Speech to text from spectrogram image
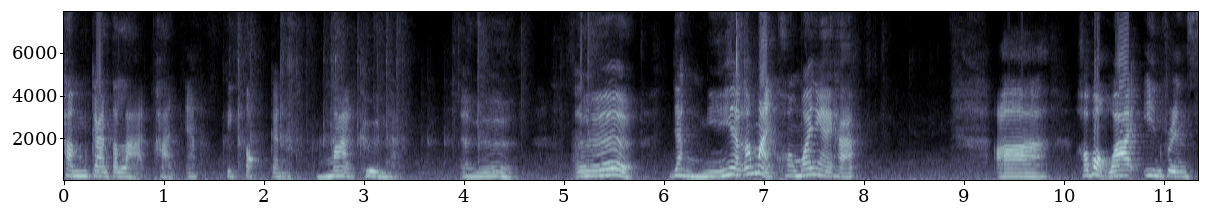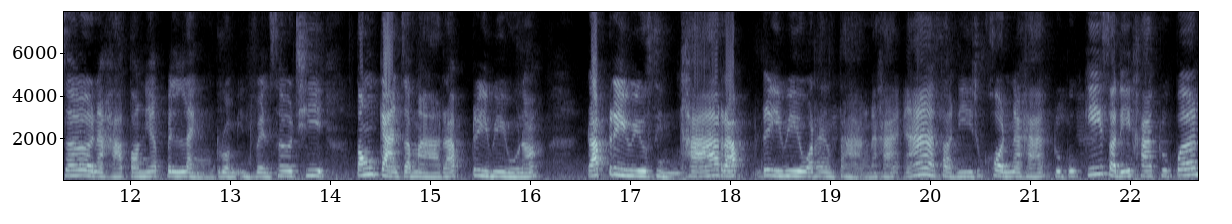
ทำการตลาดผ่านแอป TikTok กันมากขึ้นค่ะ เออ เออ อย่างนี้ก็หมายความว่ายังไงคะอ่าเขาบอกว่าอินฟลูเอนเซอร์นะคะ ตอนนี้เป็นแหล่งรวมอินฟลูเอนเซอร์ที่ต้องการจะมารับรีวิวเนาะรับรีวิวสินค้ารับรีวิวอะไรต่างๆนะคะอ่าสวัสดีทุกคนนะคะครูปุกกี้สวัสดีค่ะครูเปิ้ล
